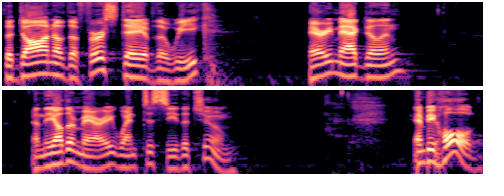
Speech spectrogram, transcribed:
the dawn of the first day of the week, Mary Magdalene and the other Mary went to see the tomb. And behold,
